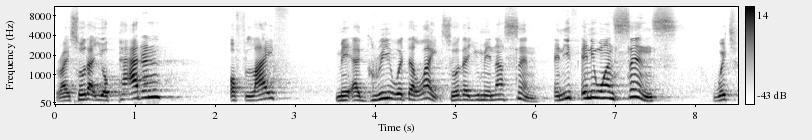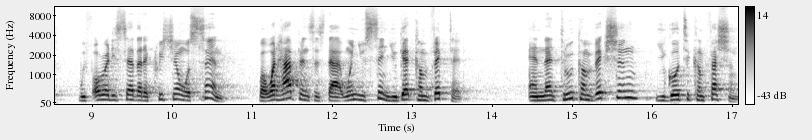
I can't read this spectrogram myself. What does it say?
right? So that your pattern of life may agree with the light, so that you may not sin. And if anyone sins, which we've already said that a Christian will sin, but what happens is that when you sin, you get convicted. And then through conviction, you go to confession.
